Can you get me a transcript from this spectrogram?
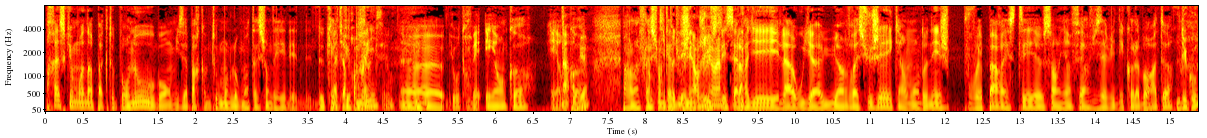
presque moins d'impact pour nous. Bon, mis à part comme tout le monde l'augmentation des, des- de quelques prix, euh, et autres. mais et encore. Et Ah, encore, par l'inflation qui a de touché l'énergie, plus ouais. les salariés, et là où il y a eu un vrai sujet et qu'à un moment donné, je pouvais pas rester euh, sans rien faire vis-à-vis des collaborateurs. Du coup,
